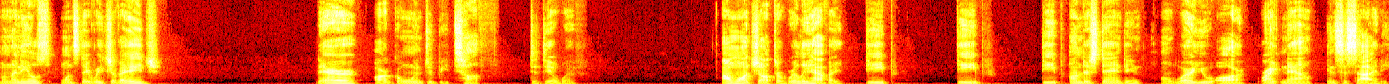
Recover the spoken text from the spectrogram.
millennials, once they reach of age, there are going to be tough to deal with. I want y'all to really have a deep, deep, deep understanding on where you are right now in society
